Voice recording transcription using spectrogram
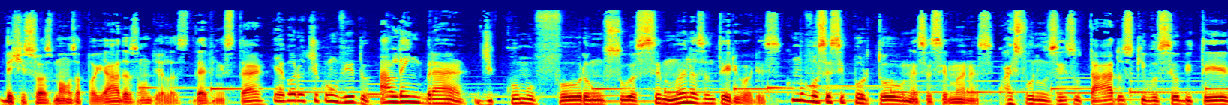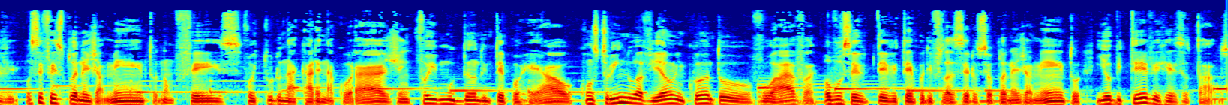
Deixe suas mãos apoiadas onde elas devem estar. E agora eu te convido a lembrar de como foram suas semanas anteriores. Como você se portou nessas semanas? Quais foram os resultados que você obteve? Você fez planejamento? Não fez? Foi tudo na cara e na coragem? Foi mudando em tempo real? Construindo o avião enquanto voava? Ou você teve tempo de fazer o seu planejamento e obteve resultados?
